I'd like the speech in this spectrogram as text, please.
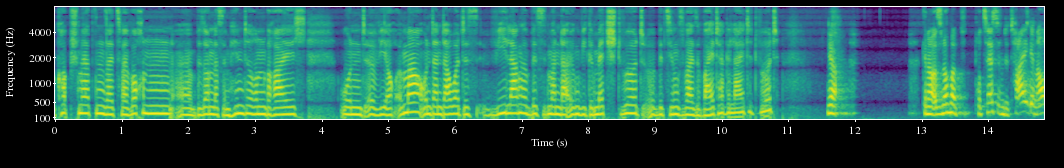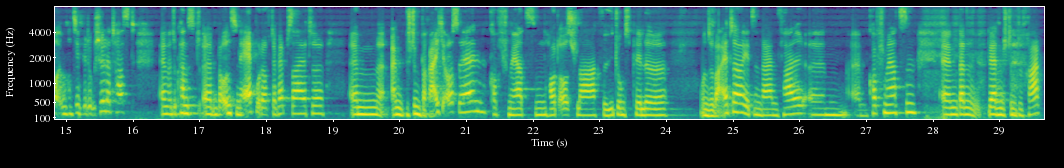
äh, Kopfschmerzen seit zwei Wochen, äh, besonders im hinteren Bereich und äh, wie auch immer. Und dann dauert es wie lange, bis man da irgendwie gematcht wird, äh, beziehungsweise weitergeleitet wird? Ja. Genau, also nochmal Prozess im Detail, genau im Prinzip, wie du geschildert hast. Ähm, du kannst äh, bei uns in der App oder auf der Webseite ähm, einen bestimmten Bereich auswählen. Kopfschmerzen, Hautausschlag, Verhütungspille, und so weiter, jetzt in deinem Fall ähm, ähm, Kopfschmerzen, ähm, dann werden bestimmte Fragen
